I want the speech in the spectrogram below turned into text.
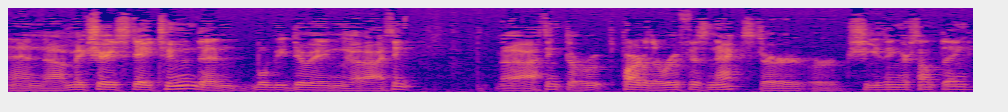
And uh, make sure you stay tuned, and we'll be doing. Uh, I think uh, I think the roof, part of the roof is next, or, or sheathing or something.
